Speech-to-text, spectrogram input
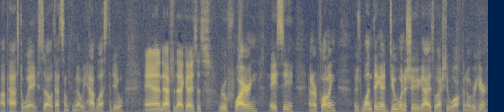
uh, passed away. So that's something that we have less to do. And after that, guys, it's roof, wiring, AC, and our plumbing. There's one thing I do want to show you guys. We're actually walking over here.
